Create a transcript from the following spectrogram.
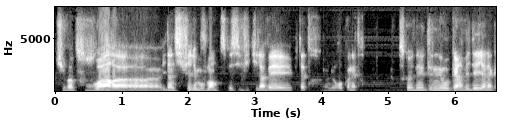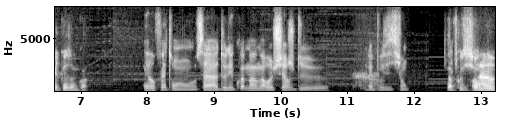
tu vas pouvoir euh, identifier les mouvements spécifiques qu'il avait et peut-être le reconnaître. Parce que des, des néo-KRVD, il y en a quelques-uns. Quoi. Et en fait, on, ça a donné quoi ma, ma recherche de, la position? La position de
